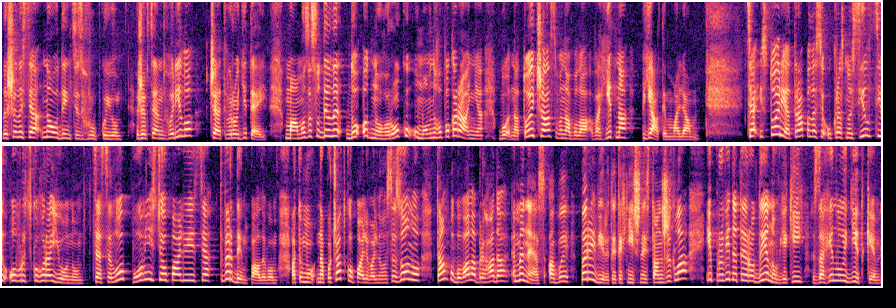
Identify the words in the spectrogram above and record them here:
лишилися наодинці з грубкою. Живцем згоріло четверо дітей. Маму засудили до одного року умовного покарання, бо на той час вона була вагітна п'ятим малям. Ця історія трапилася у Красносілці Овруцького району. Це село повністю опалюється твердим паливом. А тому на початку опалювального сезону там побувала бригада МНС, аби перевірити технічний стан житла і провідати родину, в якій загинули дітки.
